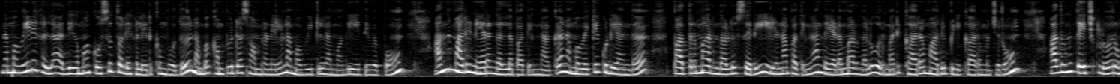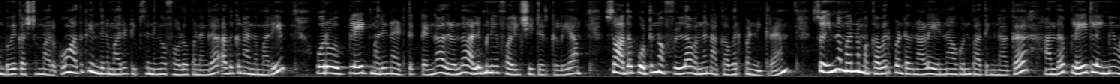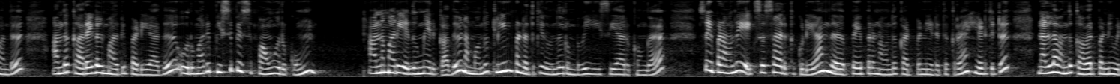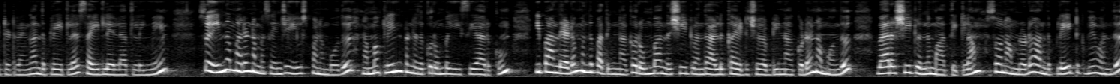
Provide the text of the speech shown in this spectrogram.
நம்ம வீடுகளில் அதிகமாக கொசு தொல்லைகள் இருக்கும்போது நம்ம கம்ப்யூட்டர் சாம்பிராணியில் நம்ம வீட்டில் நம்ம வந்து ஏற்றி வைப்போம். அந்த மாதிரி நேரங்களில் பார்த்திங்கனாக்கா நம்ம வைக்கக்கூடிய அந்த பாத்திரமாக இருந்தாலும் சரி இல்லைனா பார்த்திங்கன்னா அந்த இடமா இருந்தாலும் ஒரு மாதிரி கரை மாதிரி பிடிக்க ஆரம்பிச்சிடும் அது வந்து தேய்ச்சிக்குழுவ ரொம்பவே கஷ்டமாக இருக்கும். அதுக்கு இந்த மாதிரி டிப்ஸை நீங்கள் ஃபாலோ பண்ணுங்கள் அதுக்கு நான் இந்த மாதிரி ஒரு பிளேட் மாதிரி நான் எடுத்துக்கிட்டேங்க. அதில் வந்து அலுமினியம் ஃபாயில் ஷீட் இருக்கு இல்லையா? ஸோ அதை போட்டு நான் ஃபுல்லாக வந்து நான் கவர் பண்ணிக்கிறேன். ஸோ இந்த மாதிரி நம்ம கவர் பண்ணுறதுனால என்ன ஆகும்னு பார்த்திங்கனாக்கா அந்த பிளேட்லையுமே வந்து அந்த கரைகள் மாதிரி படியாது. ஒரு மாதிரி பிசு பிசுப்பாகவும் இருக்கும். அந்த மாதிரி எதுவுமே இருக்காது. நம்ம வந்து க்ளீன் பண்ணுறதுக்கு இது வந்து ரொம்பவே ஈஸியாக இருக்குங்க. ஸோ இப்போ நான் வந்து எக்ஸஸாக இருக்கக்கூடிய அந்த பேப்பரை நான் வந்து கட் பண்ணி எடுத்துக்கிறேன். எடுத்துகிட்டு நல்லா வந்து கவர் பண்ணி விட்டுடுறேங்க அந்த பிளேட்டில் சைடில் எல்லாத்துலேயுமே. ஸோ இந்த மாதிரி நம்ம செஞ்சு யூஸ் பண்ணும்போது நம்ம க்ளீன் பண்ணுறதுக்கு ரொம்ப ஈஸியாக இருக்கும். இப்போ அந்த இடம் வந்து பார்த்திங்கனாக்கா ரொம்ப அந்த ஷீட் வந்து அழுக்காயிடுச்சு அப்படின்னா கூட நம்ம வந்து வேறு ஷீட் வந்து மாற்றிக்கலாம் ஸோ நம்மளோட அந்த பிளேட்டுக்குமே வந்து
